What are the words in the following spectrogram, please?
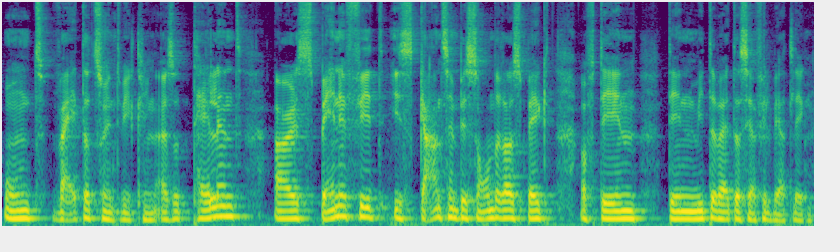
und weiterzuentwickeln. Also Talent als Benefit ist ganz ein besonderer Aspekt, auf den den Mitarbeiter sehr viel Wert legen.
